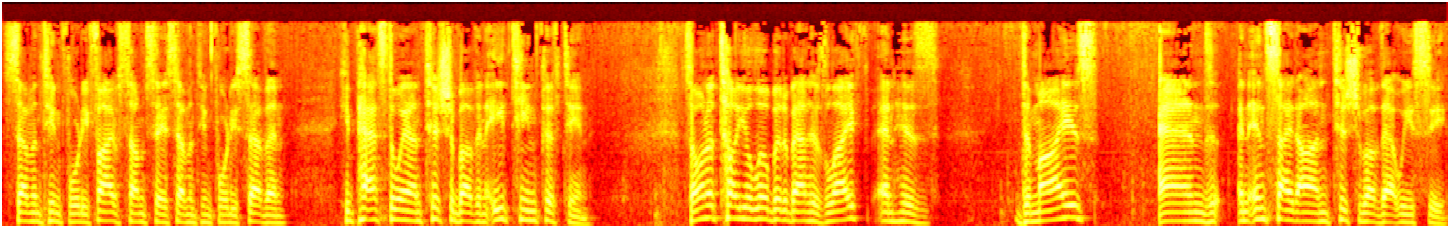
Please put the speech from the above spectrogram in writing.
1745, some say 1747, he passed away on Tisha B'Av in 1815. So I want to tell you a little bit about his life and his demise and an insight on Tisha that we see.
